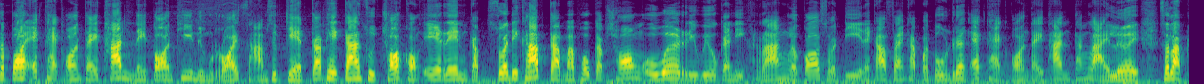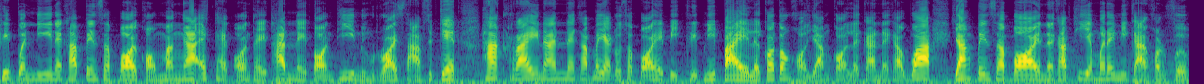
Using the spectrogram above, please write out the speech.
สปอยแอคแท็กออนไททันในตอนที่ 137 กับเหตุการณ์สุดช็อกของเอเรนกับ สวัสดีครับ กลับมาพบกับช่อง Over Review กันอีกครั้ง แล้วก็สวัสดีนะครับ แฟนคลับการ์ตูนเรื่อง a t t a c k on Titan ทั้งหลายเลยสำหรับคลิปวันนี้นะครับ เป็นสปอยของมังงะ a t t a c k on Titan ในตอนที่ 137 หากใครนั้นนะครับ ไม่อยากโดนสปอยให้ปิดคลิปนี้ไป แล้วก็ต้องขอย้ำก่อนแล้วกันนะครับว่ายังเป็นสปอยนะครับที่ยังไม่ได้มีการคอนเฟิร์ม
